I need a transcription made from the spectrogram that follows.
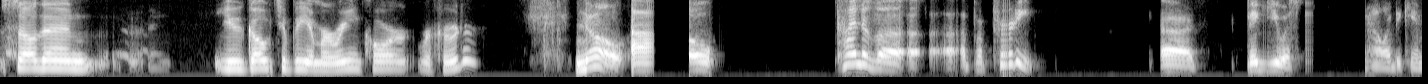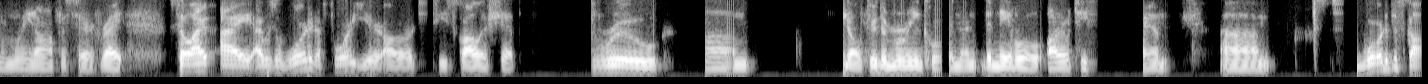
So then you go to be a Marine Corps recruiter? No, uh, so kind of a a, a, pretty uh, big U.S. how I became a Marine officer, right? So I I, I was awarded a four year ROTC scholarship through um, you know through the Marine Corps and then the Naval ROTC program. Um, awarded the scholarship.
